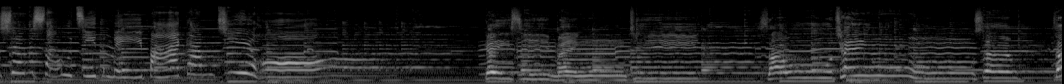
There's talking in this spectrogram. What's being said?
双手折未把金珠河，既是名节受清尚，怎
